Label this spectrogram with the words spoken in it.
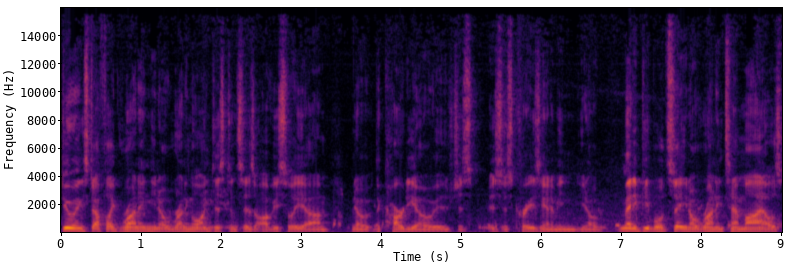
doing stuff like running, you know, running long distances? Obviously, um, you know, the cardio is just is just crazy, and I mean, you know, many people would say, you know, running ten miles.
